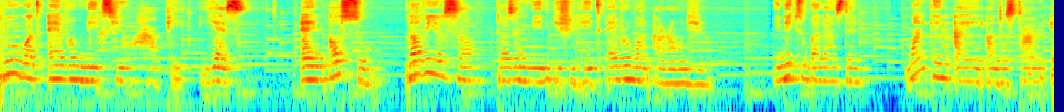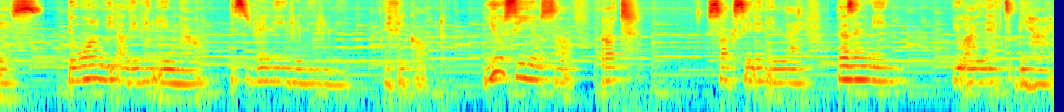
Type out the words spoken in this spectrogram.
Do whatever makes you happy. Yes. And also, loving yourself doesn't mean you should hate everyone around you. You need to balance them. One thing I understand is the world we are living in now is really, really, really difficult. You see yourself not succeeding in life doesn't mean you are left behind.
